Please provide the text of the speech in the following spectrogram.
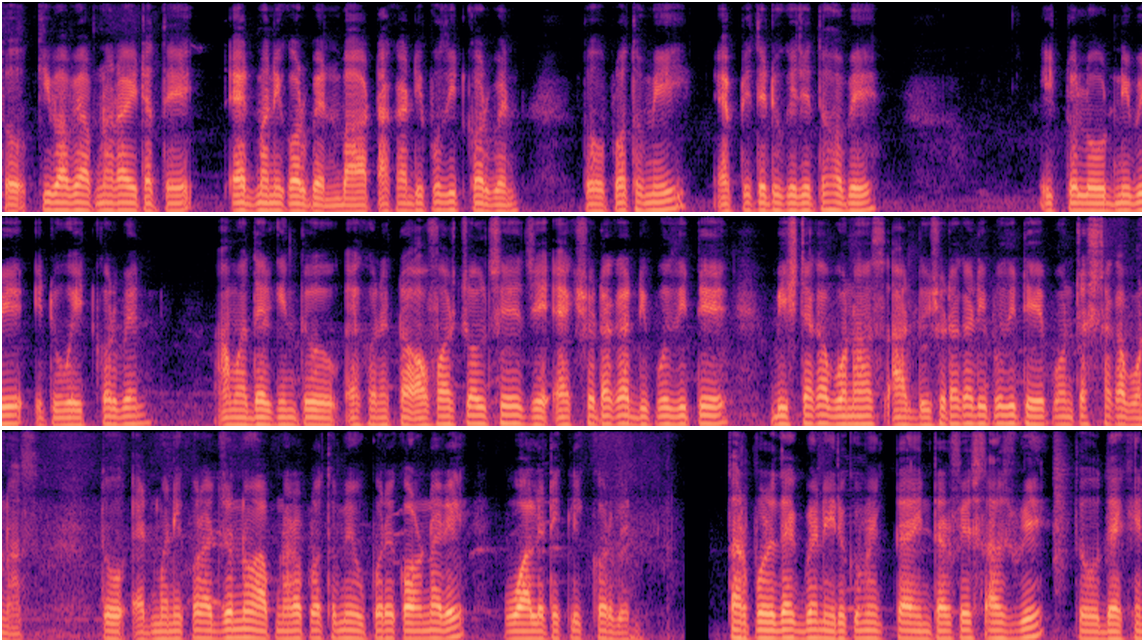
তো কীভাবে আপনারা এটাতে অ্যাড মানি করবেন বা টাকা ডিপোজিট করবেন। তো প্রথমেই অ্যাপটিতে ঢুকে যেতে হবে। একটু লোড নিবে, একটু ওয়েট করবেন। আমাদের কিন্তু এখন একটা অফার চলছে যে একশো টাকা ডিপোজিটে বিশ টাকা বোনাস আর দুইশো টাকা ডিপোজিটে পঞ্চাশ টাকা বোনাস তো অ্যাড মানি করার জন্য আপনারা প্রথমে উপরে কর্নারে ওয়ালেটে ক্লিক করবেন। তারপরে দেখবেন এরকম একটা ইন্টারফেস আসবে। তো দেখেন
